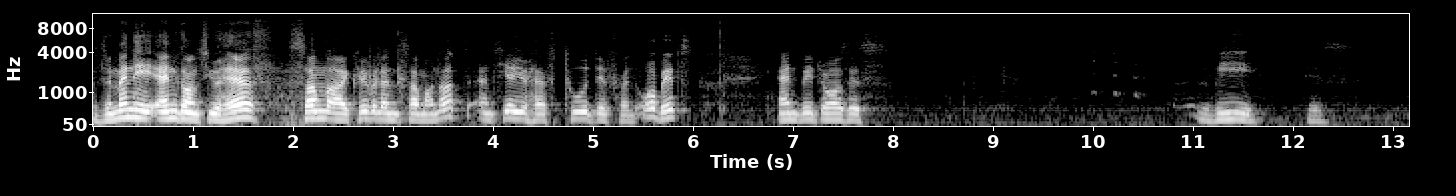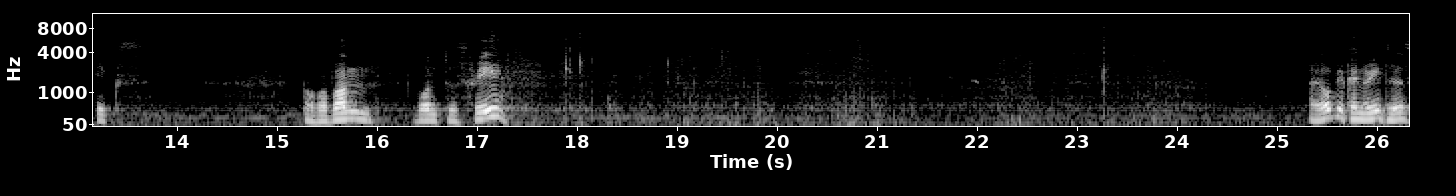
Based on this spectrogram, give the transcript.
the many n-gons you have, some are equivalent, some are not, and here you have two different orbits, and we draw this v is x bum, bum, bum, 1, 2, 3. I hope you can read this,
